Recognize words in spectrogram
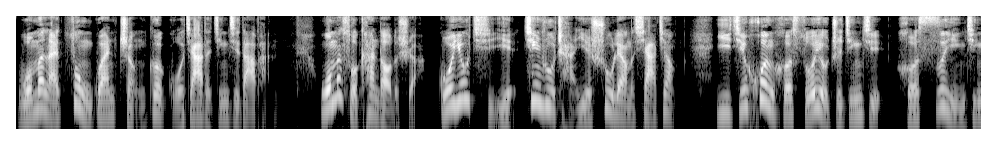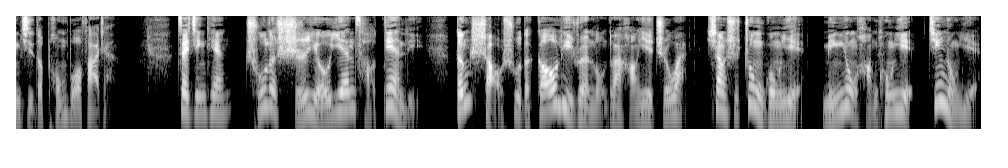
我们来纵观整个国家的经济大盘，我们所看到的是啊，国有企业进入产业数量的下降，以及混合所有制经济和私营经济的蓬勃发展。在今天，除了石油、烟草、电力等少数的高利润垄断行业之外，像是重工业、民用航空业、金融业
